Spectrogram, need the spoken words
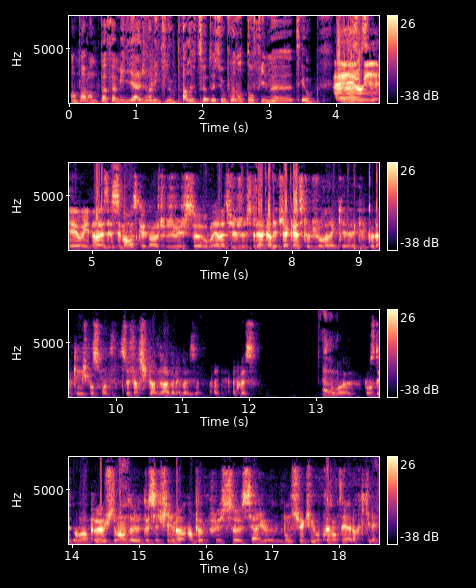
en parlant de pas familial, j'ai envie que tu nous parles de, de, de, présentes ton film, euh, Théo. Eh de- oui, eh oui. Non, c'est marrant parce que non, je, je vais juste euh, rebondir là-dessus. Je suis allé regarder Jackass l'autre jour avec, avec les colocs et je pense qu'on va peut-être se faire super grave à la base, à la place. Ah bah. pour, euh, pour se détendre un peu justement de, de ces films un peu plus sérieux, dont celui que je vais vous présenter alors qu'il est,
